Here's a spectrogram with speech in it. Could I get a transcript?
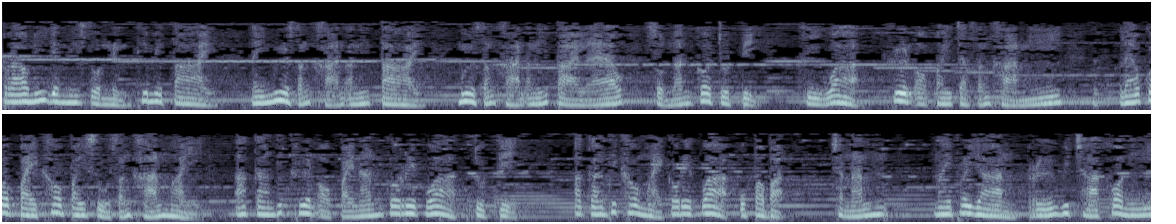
คราวนี้ยังมีส่วนหนึ่งที่ไม่ตาย ในเมื่อสังขารอันนี้ตาย เมื่อสังขารอันนี้ตายแล้ว ส่วนนั้นก็จุติ คือว่าเคลื่อนออกไปจากสังขารนี้ แล้วก็ไปเข้าไปสู่สังขารใหม่ อาการที่เคลื่อนออกไปนั้นก็เรียกว่าจุติ อาการที่เข้าใหม่ก็เรียกว่าอุปบัติ ฉะนั้นในพระยานหรือวิชาข้อนี้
